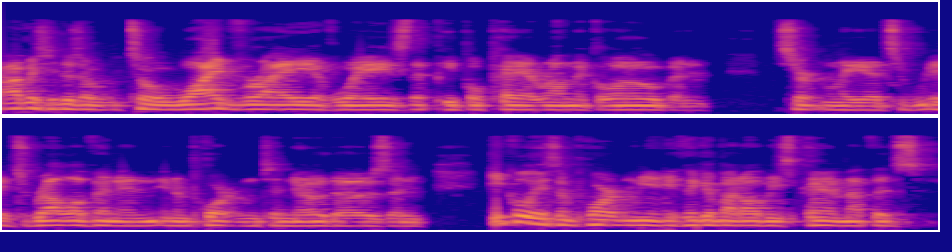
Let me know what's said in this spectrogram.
obviously there's a, a wide variety of ways that people pay around the globe, and certainly it's it's relevant and, and, important to know those. And equally as important when you think about all these payment methods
